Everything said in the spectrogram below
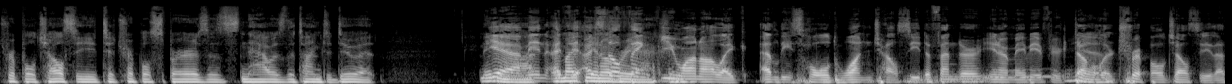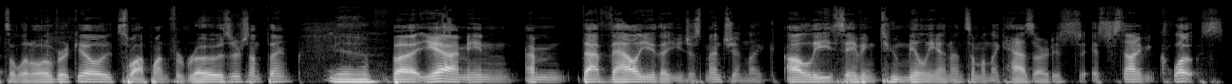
triple Chelsea to triple Spurs is now is the time to do it. Maybe yeah, not. I mean, it I, might thi- be I still think you want to like at least hold one Chelsea defender. You know, maybe if you're double Yeah. or triple Chelsea, that's a little overkill. You'd swap one for Rose or something. Yeah, But yeah, I mean, I'm that value that you just mentioned, like Alli saving two million on someone like Hazard, is it's just not even close.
